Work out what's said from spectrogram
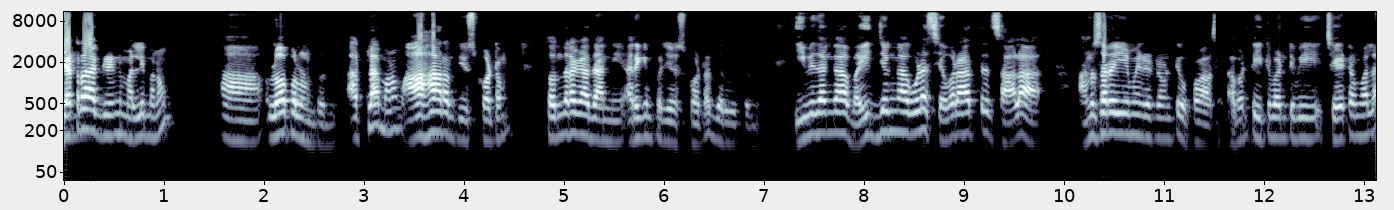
జఠరాగ్నిని మళ్ళీ మనం ఆ లోపల ఉంటుంది. అట్లా మనం ఆహారం తీసుకోవటం తొందరగా దాన్ని అరిగింపజేసుకోవటం జరుగుతుంది. ఈ విధంగా వైద్యంగా కూడా శివరాత్రి చాలా అనుసరణీయమైనటువంటి ఉపవాసం. కాబట్టి ఇటువంటివి చేయటం వల్ల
